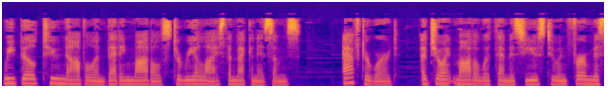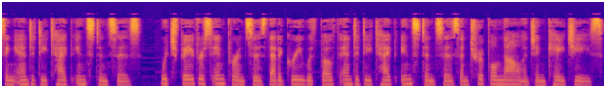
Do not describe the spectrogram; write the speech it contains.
we build two novel embedding models to realize the mechanisms. Afterward, a joint model with them is used to infer missing entity type instances, which favors inferences that agree with both entity type instances and triple knowledge in KGs.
